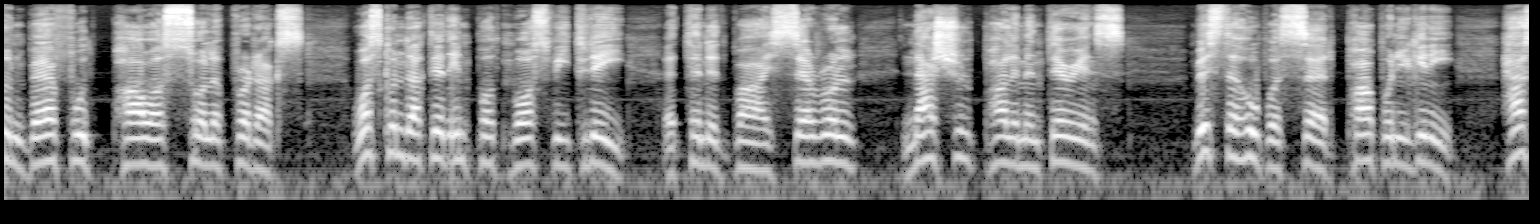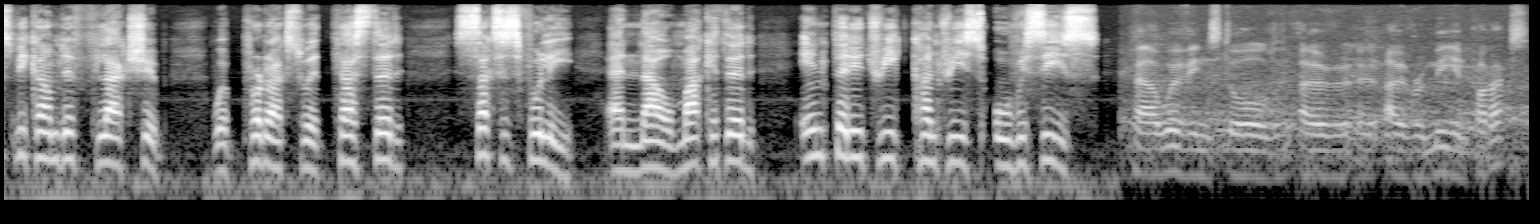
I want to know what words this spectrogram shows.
on barefoot power solar products was conducted in Port Moresby today, attended by several national parliamentarians. Mr. Hooper said Papua New Guinea has become the flagship where products were tested successfully and now marketed in 33 countries overseas. Uh, we've installed over, over a million products,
